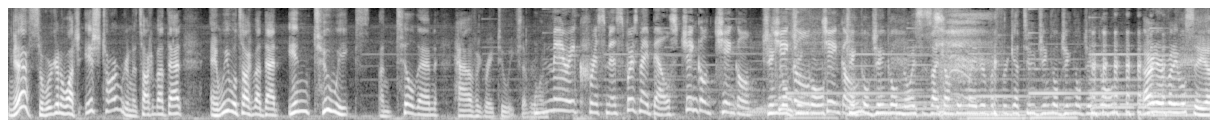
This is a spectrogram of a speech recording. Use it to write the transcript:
Yeah, so we're gonna watch Ishtar. We're gonna talk about that, and we will talk about that in two weeks. Until then, have a great two weeks, everyone. Merry Christmas. Where's my bells? Jingle, jingle, Jingle, jingle, jingle. jingle, jingle, noises I dump in later, but forget to jingle, jingle, jingle. All right, everybody, we'll see you.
